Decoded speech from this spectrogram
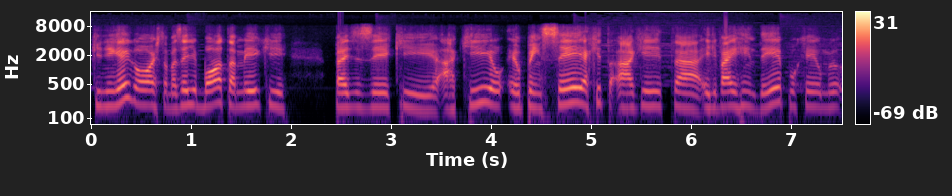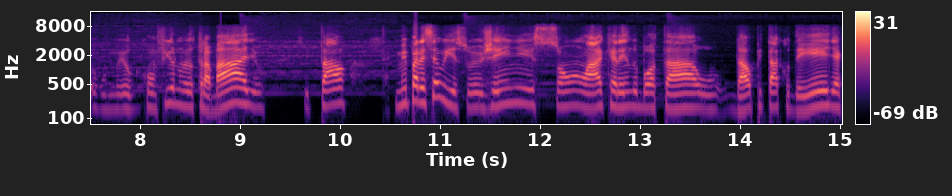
que ninguém gosta, mas ele bota meio que para dizer que aqui eu, eu, pensei, aqui, tá, aqui tá, ele vai render porque eu, meu, eu confio no meu trabalho e tal. Me pareceu isso, o Eugênio Son lá querendo botar, o, dar o pitaco dele,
